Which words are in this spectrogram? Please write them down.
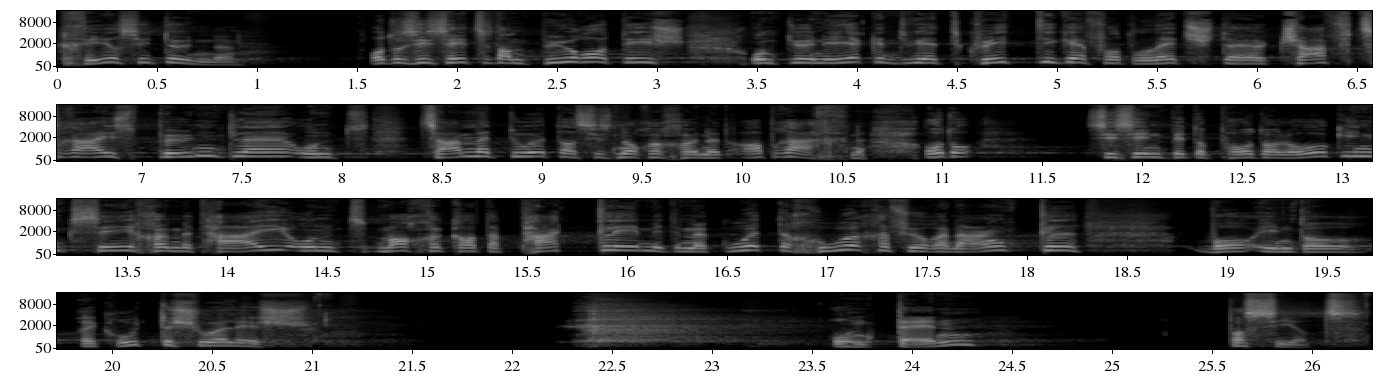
Kirschendünne. Oder sie sitzen am Bürotisch und tun irgendwie die Quittungen von der letzten Geschäftsreise bündeln und zusammentun, dass sie es nachher abrechnen können. Oder Sie sind bei der Podologin gesehen, kommen heim und machen gerade ein Päckchen mit einem guten Kuchen für einen Enkel, der in der Rekrutenschule ist. Und dann passiert's.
